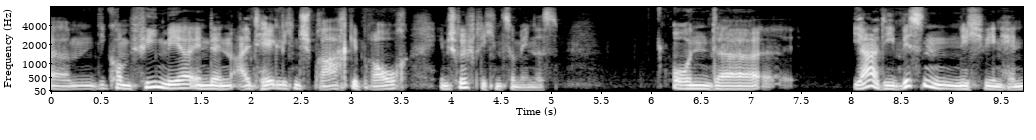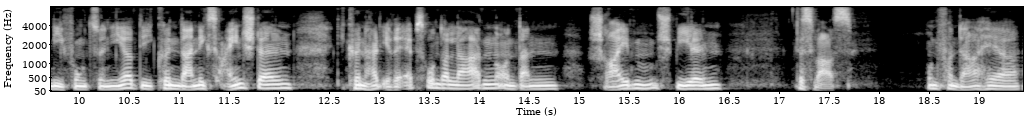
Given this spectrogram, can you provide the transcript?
ähm, die kommen viel mehr in den alltäglichen Sprachgebrauch, im schriftlichen zumindest. Und äh, ja, die wissen nicht, wie ein Handy funktioniert. Die können da nichts einstellen. Die können halt ihre Apps runterladen und dann schreiben, spielen. Das war's. Und von daher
